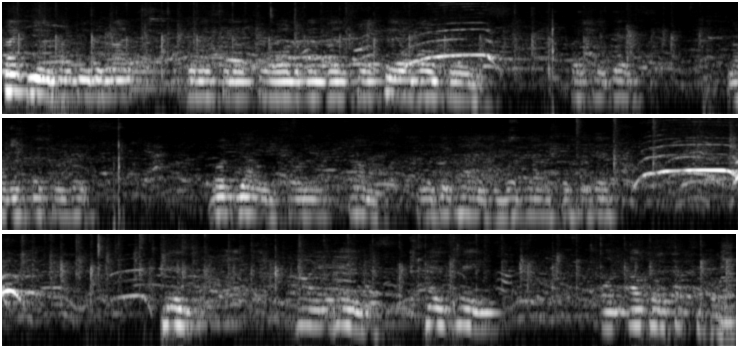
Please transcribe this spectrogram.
Thank you, thank you, good night. Been listening to all the members. For clear vocals, special guests, another special guest, Rod Young on drums, and a big hand for Rod Young, special guest. Piers Haynes, Piers Haynes on alto saxophone.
